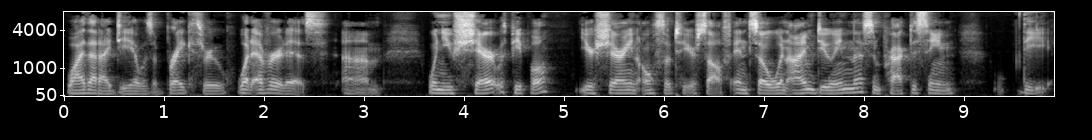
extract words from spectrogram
why that idea was a breakthrough, whatever it is. Um, when you share it with people, you're sharing also to yourself. And so when I'm doing this and practicing the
